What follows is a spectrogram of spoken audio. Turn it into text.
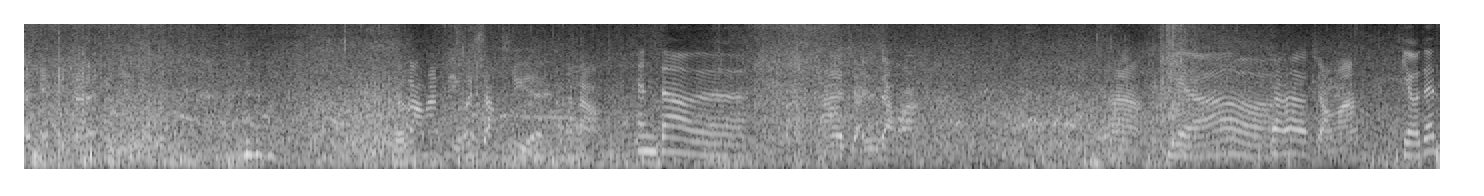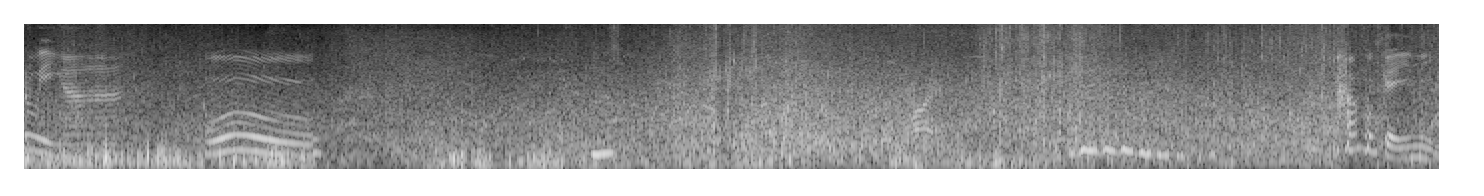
有让它自己会上去耶，看到？看到了。它的脚一直在滑。看到？有。看它的脚吗？有在录影啊。哦。他不给你。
